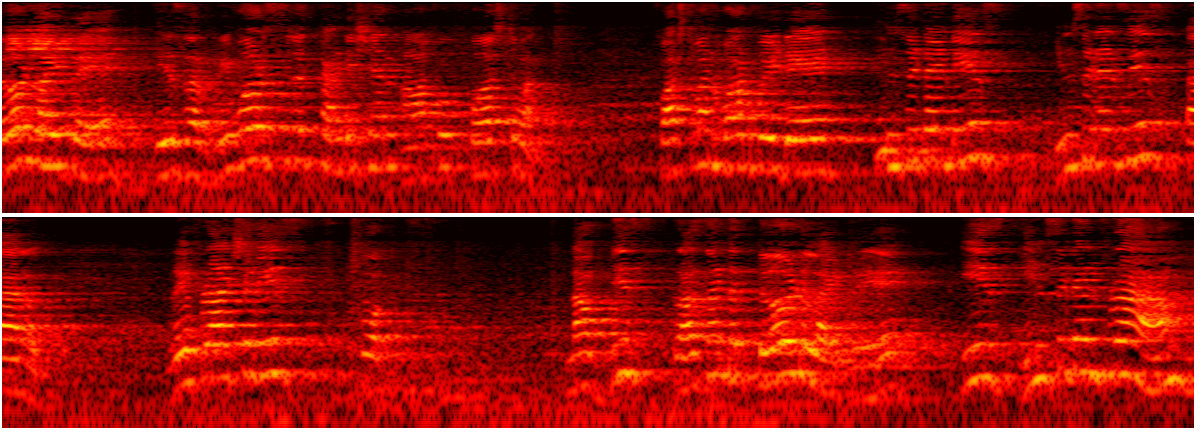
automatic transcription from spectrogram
Third light ray is a reversed condition of first one. First one what we did? Incident is incidence is parallel. Refraction is focus. Now this present third light ray is incident from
